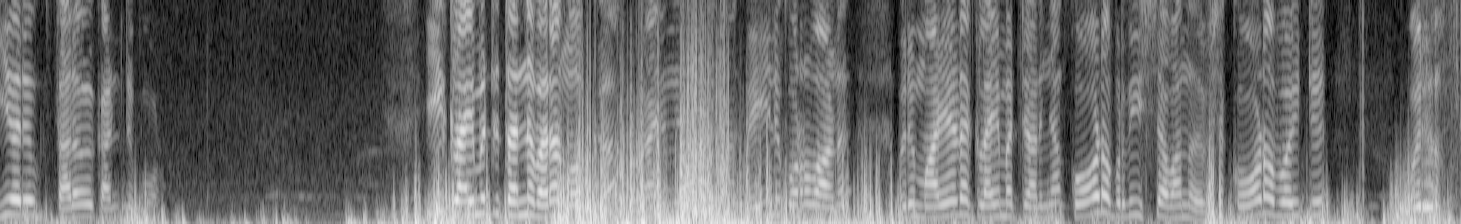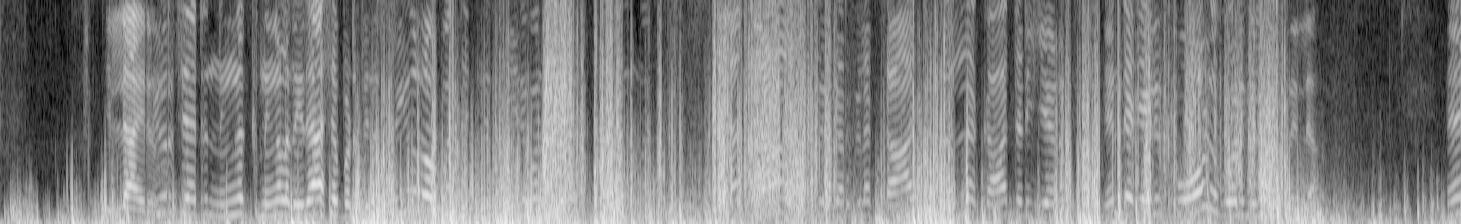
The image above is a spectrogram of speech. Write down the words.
ഈ ഒരു സ്ഥലമൊക്കെ കണ്ടിട്ട് പോകണം. ഈ ക്ലൈമറ്റിൽ തന്നെ വരാൻ നോക്കുക. കാര്യം വെയിൽ കുറവാണ്. ഒരു മഴയുടെ ക്ലൈമറ്റാണ് ഞാൻ കോട പ്രതീക്ഷിച്ച വന്നത്. പക്ഷെ കോട പോയിട്ട് ഒരു ഇല്ലായിരുന്നു. തീർച്ചയായിട്ടും നിങ്ങൾക്ക് നിങ്ങളെ നിരാശപ്പെടുത്തില്ല. സീറോ ബഡ്ജറ്റിൽ തിരുവനന്തപുരത്ത് കാറ്റ് നല്ല കാറ്റടിക്കുകയാണ്. എന്റെ കയ്യിൽ ഫോൺ പോലും നിൽക്കുന്നില്ല. ഏ?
